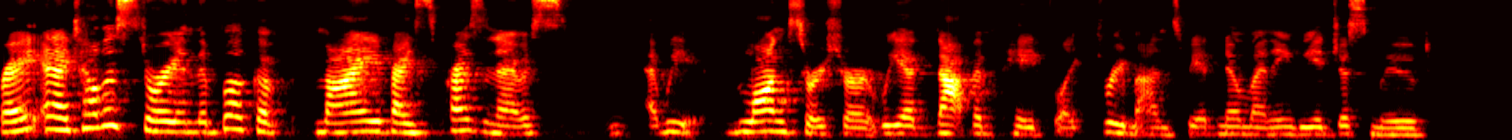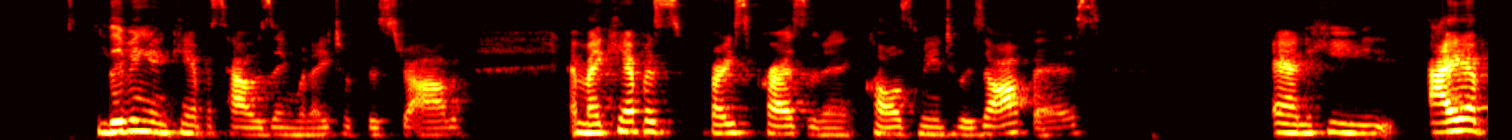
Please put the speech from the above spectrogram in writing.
Right? And i tell this story in the book of my vice president i was we long story short we had not been paid for like three months. We had no money. We had just moved living in campus housing when i took this job. And my campus vice president calls me into his office and he i have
